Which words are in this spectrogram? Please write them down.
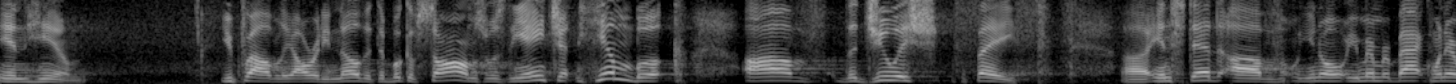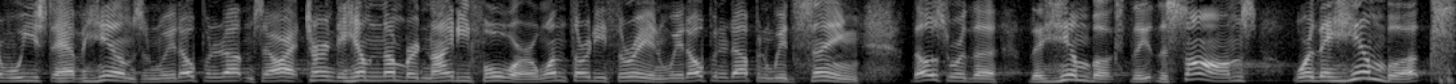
in Him. You probably already know that the book of Psalms was the ancient hymn book of the Jewish faith. Uh, instead of, you know, you remember back whenever we used to have hymns and we'd open it up and say, all right, turn to hymn number 94 or 133, and we'd open it up and we'd sing. Those were the, the hymn books. The, the Psalms were the hymn books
